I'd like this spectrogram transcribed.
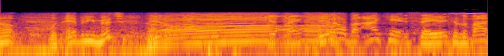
up with Ebony Mitchell. You know. Oh, makes- you know, but I can't say it because if I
